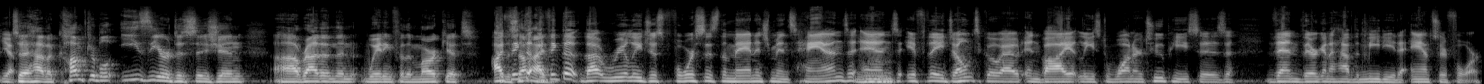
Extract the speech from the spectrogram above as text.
Yep. to have a comfortable, easier decision uh, rather than waiting for the market. To I think that, I think that that really just forces the management's hand, Mm-hmm. and if they don't go out and buy at least one or two pieces, then they're going to have the media to answer for.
